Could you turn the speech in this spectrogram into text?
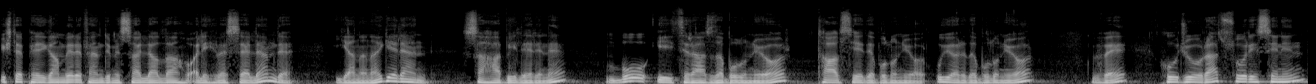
İşte Peygamber Efendimiz sallallahu aleyhi ve sellem de yanına gelen sahabilerine bu itirazda bulunuyor, tavsiyede bulunuyor, uyarıda bulunuyor ve Hucurat suresinin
